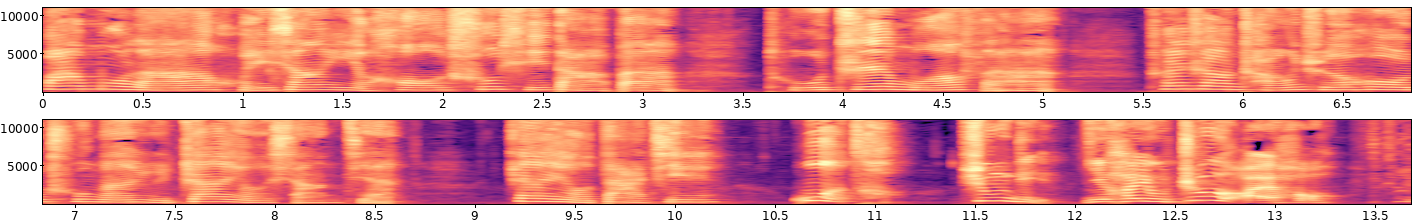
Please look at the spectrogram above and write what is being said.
花木兰回乡以后梳洗打扮，涂脂抹粉。穿上长裙后出门与战友相见，战友大惊：“我操，兄弟，你还有这爱好！”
